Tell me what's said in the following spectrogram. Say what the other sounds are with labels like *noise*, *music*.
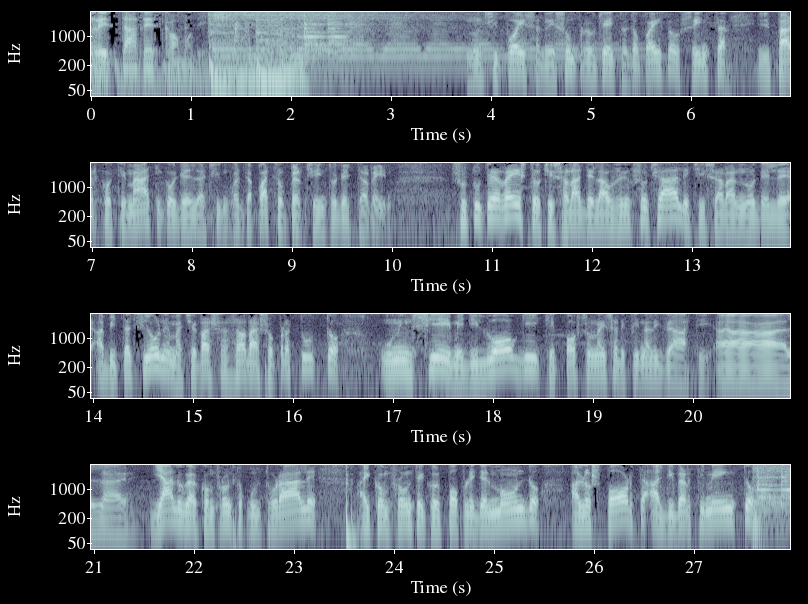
Restate scomodi. Non ci può essere nessun progetto dopo Expo senza il parco tematico del 54% del terreno. Su tutto il resto ci sarà dell'housing sociale, ci saranno delle abitazioni, ma ci sarà soprattutto un insieme di luoghi che possono essere finalizzati al dialogo e al confronto culturale, ai confronti con i popoli del mondo, allo sport, al divertimento.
